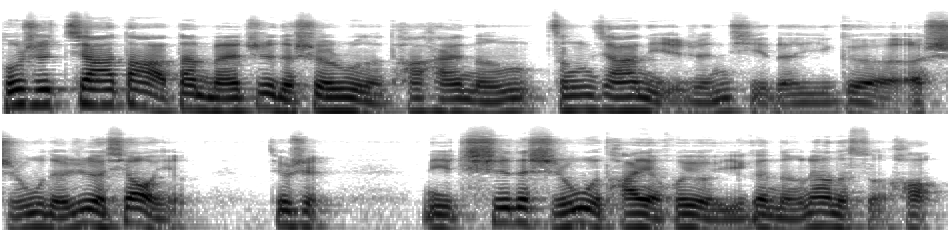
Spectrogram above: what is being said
同时，加大蛋白质的摄入呢，它还能增加你人体的一个食物的热效应，就是你吃的食物它也会有一个能量的损耗，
